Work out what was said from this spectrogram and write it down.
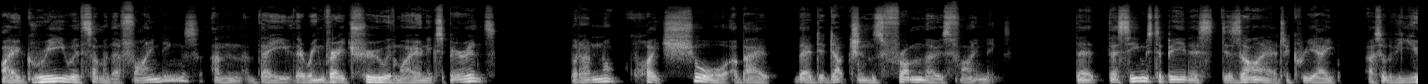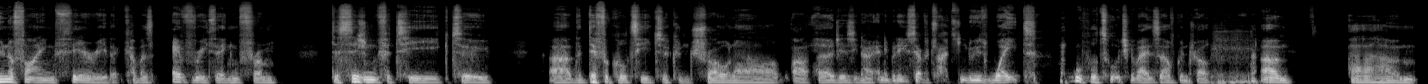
I agree with some of their findings, and they they ring very true with my own experience. But I'm not quite sure about their deductions from those findings. There there seems to be this desire to create a sort of unifying theory that covers everything from decision fatigue to uh, the difficulty to control our, our urges. You know, anybody who's ever tried to lose weight will talk to you about self control. Um, um,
